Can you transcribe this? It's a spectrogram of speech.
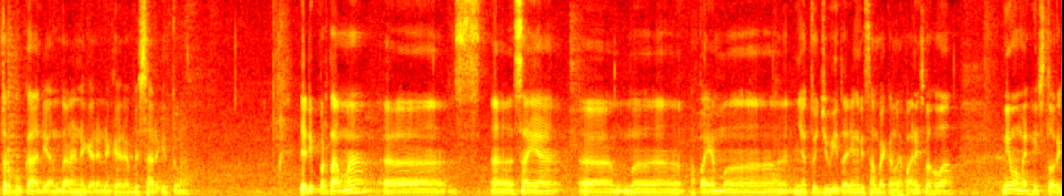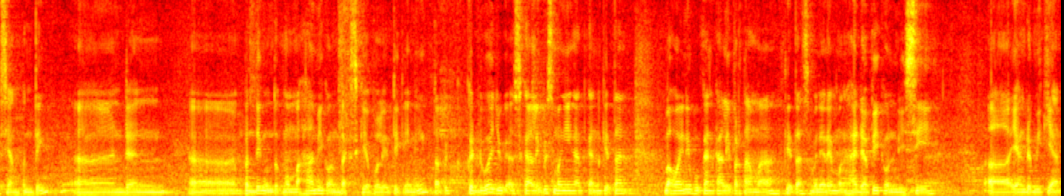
terbuka di antara negara-negara besar itu. Jadi pertama uh, uh, saya uh, me, apa ya menyetujui tadi yang disampaikan oleh Pak Anies bahwa ini momen historis yang penting uh, dan uh, penting untuk memahami konteks geopolitik ini. Tapi kedua juga sekaligus mengingatkan kita bahwa ini bukan kali pertama kita sebenarnya menghadapi kondisi uh, yang demikian,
